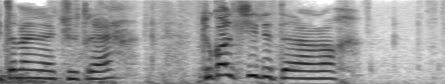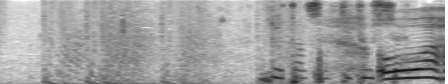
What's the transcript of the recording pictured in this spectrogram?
Hitta den 23. Tok alt kildet til den der. Hittar han 72 Åh,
